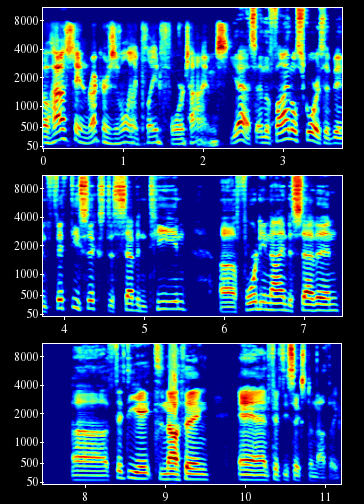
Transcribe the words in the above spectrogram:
Ohio State and Rutgers have only played four times. Yes, and the final scores have been 56 to 17, uh, 49 to 7, uh, 58 to nothing, and 56 to nothing.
